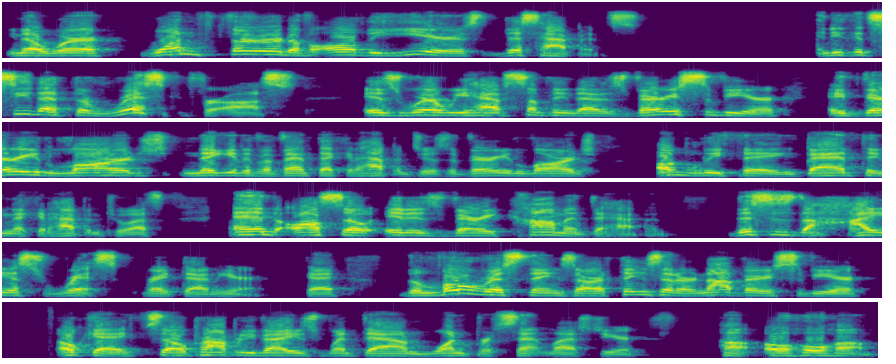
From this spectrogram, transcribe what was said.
you know, where one third of all the years this happens. And you can see that the risk for us is where we have something that is very severe, a very large negative event that can happen to us, a very large, ugly thing, bad thing that can happen to us. And also, it is very common to happen. This is the highest risk right down here. Okay. The low risk things are things that are not very severe. Okay. So property values went down 1% last year. Huh, oh, ho hum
